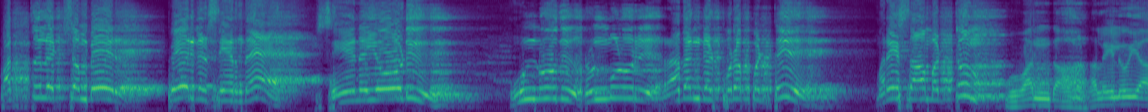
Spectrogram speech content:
பத்து லட்சம் பேர் பேர்கள் சேர்ந்த சேனையோடு முன்னூறு முன்னூறு ரதங்கள் புறப்பட்டு மரேசா மட்டும் வந்தான் அலையிலூயா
